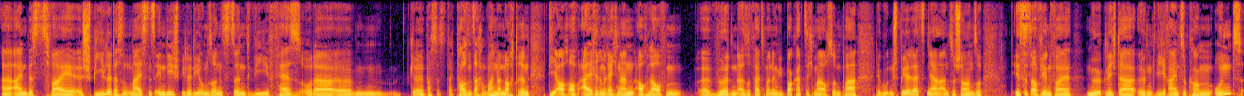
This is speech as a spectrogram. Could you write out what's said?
äh, ein bis zwei Spiele. Das sind meistens Indie-Spiele, die umsonst sind, wie Fez oder ähm, was ist da? Tausend Sachen waren da noch drin, die auch auf älteren Rechnern auch laufen äh, würden. Also falls man irgendwie Bock hat, sich mal auch so ein paar der guten Spiele der letzten Jahre anzuschauen, so ist es auf jeden Fall möglich, da irgendwie reinzukommen. Und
